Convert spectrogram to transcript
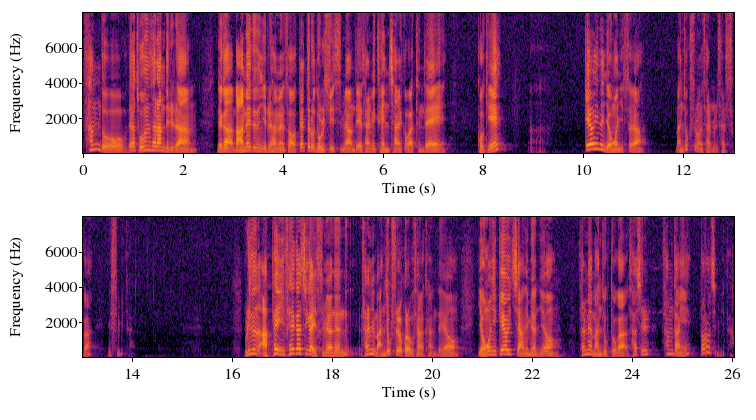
삶도 내가 좋은 사람들이랑 내가 마음에 드는 일을 하면서 때때로 놀 수 있으면 내 삶이 괜찮을 것 같은데 거기에 아, 깨어 있는 영혼이 있어야 만족스러운 삶을 살 수가 있습니다. 우리는 앞에 이 세 가지가 있으면은 삶이 만족스러울 거라고 생각하는데요. 영혼이 깨어 있지 않으면요. 삶의 만족도가 사실 상당히 떨어집니다.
